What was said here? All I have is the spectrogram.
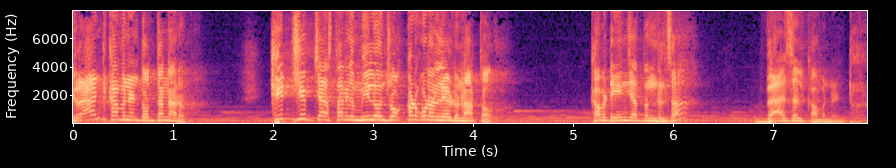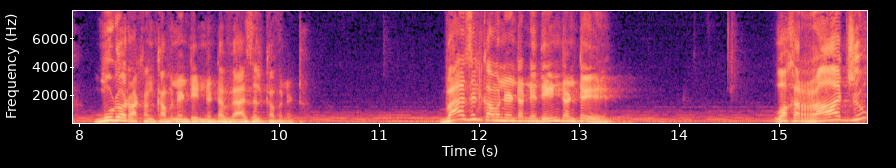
గ్రాండ్ కవెనెంట్ వద్దన్నారు. కిడ్షిప్ చేస్తానికి మీలోంచి ఒక్కడ కూడా లేడు నాతో. కాబట్టి ఏం చేద్దాం తెలుసా? వ్యాజల్ కవెనెంట్ మూడో రకం కవెనెంట్ ఏంటంటే వ్యాజల్ కవెనెంట్ వ్యాజల్ కవెనెంట్ అనేది ఏంటంటే ఒక రాజు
